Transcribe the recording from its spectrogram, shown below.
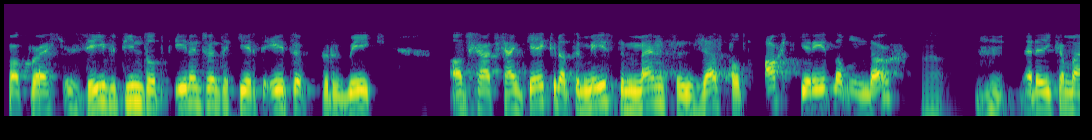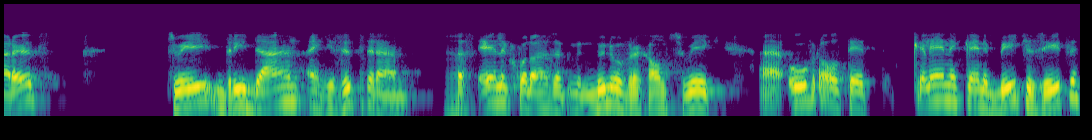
pakweg 17 tot 21 keer te eten per week. Als je gaat gaan kijken dat de meeste mensen zes tot acht keer eten op een dag, ja. reken maar uit. Twee, drie dagen en je zit eraan. Ja. Dat is eigenlijk wat je moet doen over een ganse week. Eh, overal altijd kleine, kleine beetjes eten.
